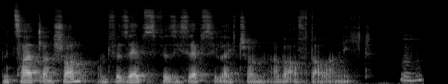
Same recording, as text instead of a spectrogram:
Eine Zeit lang schon und für selbst, für sich selbst vielleicht schon, aber auf Dauer nicht. Mhm.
